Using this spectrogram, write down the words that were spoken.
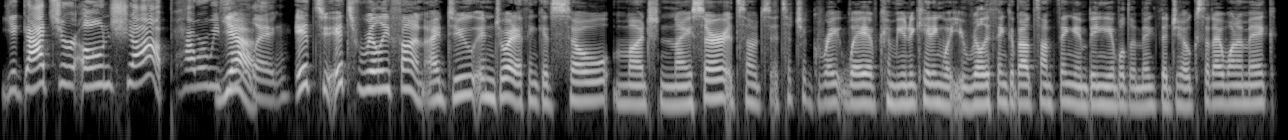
You got your own shop. How are we Yeah. feeling? It's it's really fun. I do enjoy it. I think it's so much nicer. It's so it's, it's such a great way of communicating what you really think about something and being able to make the jokes that I want to make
